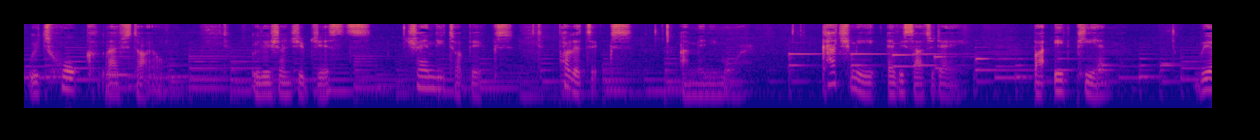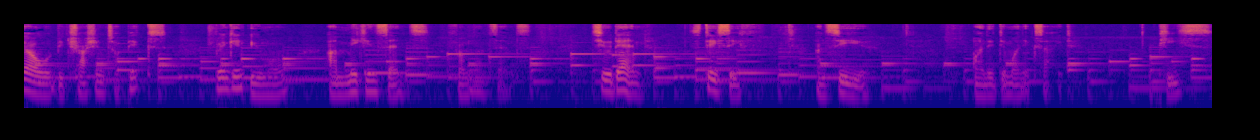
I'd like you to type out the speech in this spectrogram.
We talk lifestyle, relationship gists, trendy topics, politics, and many more. Catch me every Saturday by 8 p.m., where I will be trashing topics, bringing humor, and making sense from nonsense. Till then, stay safe and see you on the demonic side. Peace.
